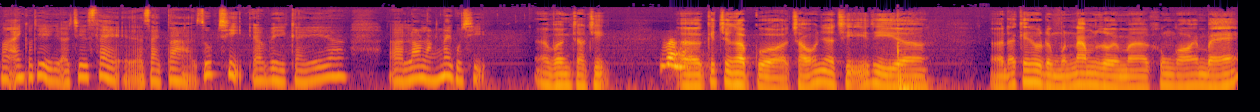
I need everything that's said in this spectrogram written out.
Vâng, anh có thể à, chia sẻ, à, giải tỏa giúp chị về cái lo lắng này của chị. À, vâng, chào chị. Vâng. À, cái trường hợp của cháu nhà chị thì đã kết hôn được một năm rồi mà không có em bé.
